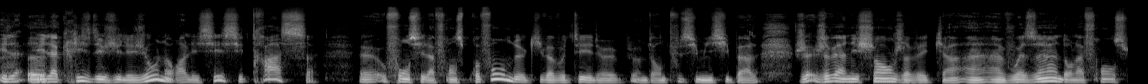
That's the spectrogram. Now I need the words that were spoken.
Et, la, et la crise des Gilets jaunes aura laissé ses traces. Euh, au fond, c'est la France profonde qui va voter euh, dans toutes ces municipales. J'avais un échange avec un, voisin dans la France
